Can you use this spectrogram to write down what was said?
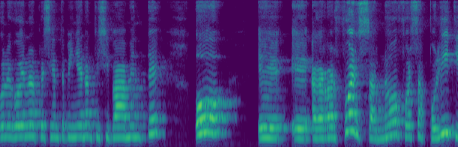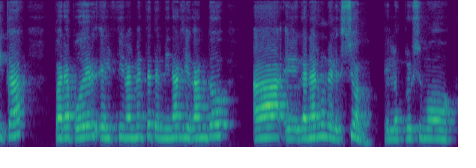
con el gobierno del presidente Piñera anticipadamente o eh, eh, agarrar fuerzas, ¿no? Fuerzas políticas para poder finalmente terminar llegando a eh, ganar una elección en los próximos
